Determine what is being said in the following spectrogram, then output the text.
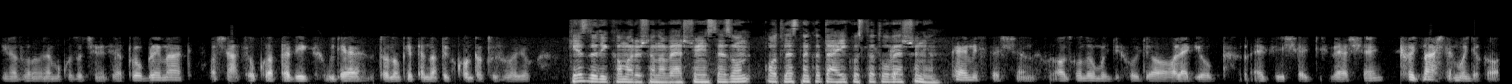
én azt gondolom nem okozott semmiféle problémát, a srácokkal pedig ugye tulajdonképpen napig kontaktusban vagyok. Kezdődik hamarosan a versenyszezon, ott lesznek a tájékoztató versenyen? Természetesen azt gondolom, hogy, hogy a legjobb edzés egy verseny, hogy más nem mondjak, a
